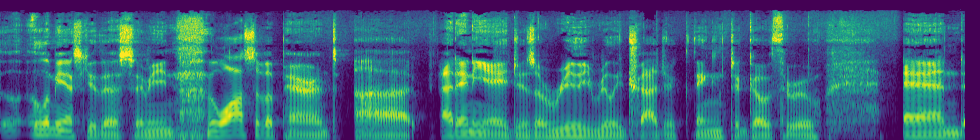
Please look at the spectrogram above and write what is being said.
uh, let me ask you this. I mean, the loss of a parent uh, at any age is a really, really tragic thing to go through. And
